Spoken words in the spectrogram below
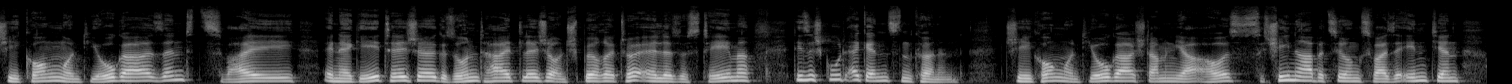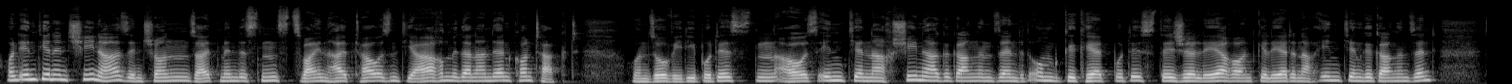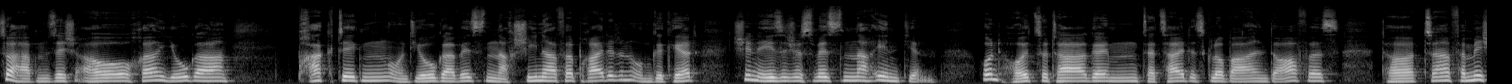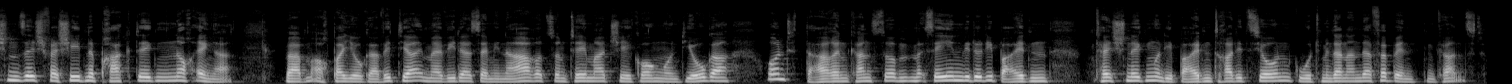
Qigong und Yoga sind zwei energetische, gesundheitliche und spirituelle Systeme, die sich gut ergänzen können. Qigong und Yoga stammen ja aus China bzw. Indien und Indien und China sind schon seit mindestens zweieinhalbtausend Jahren miteinander in Kontakt. Und so wie die Buddhisten aus Indien nach China gegangen sind und umgekehrt buddhistische Lehrer und Gelehrte nach Indien gegangen sind, so haben sich auch äh, Yoga-Praktiken und Yoga-Wissen nach China verbreitet und umgekehrt chinesisches Wissen nach Indien. Und heutzutage in der Zeit des globalen Dorfes, dort äh, vermischen sich verschiedene Praktiken noch enger. Wir haben auch bei Yoga Vidya immer wieder Seminare zum Thema Qigong und Yoga und darin kannst du sehen, wie du die beiden Techniken und die beiden Traditionen gut miteinander verbinden kannst.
